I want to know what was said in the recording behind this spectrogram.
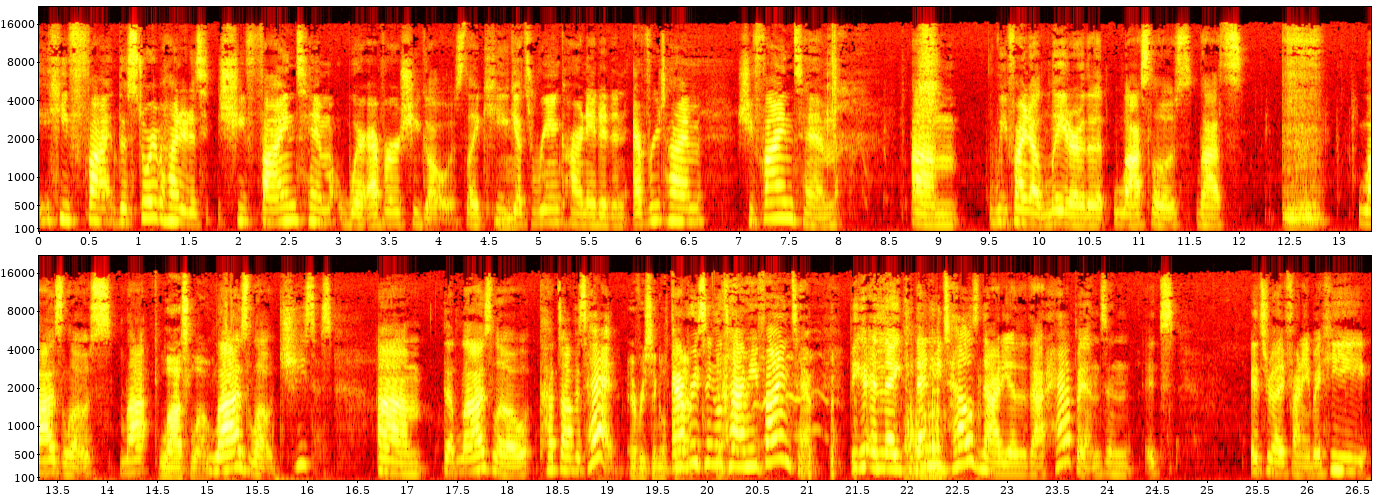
he find the story behind it is she finds him wherever she goes. Like he Mm-hmm. gets reincarnated, and every time she finds him, um, we find out later that Laszlo's Las Laszlo's La, Laszlo, Laszlo, Jesus, um, that Laszlo cuts off his head every single time. every single time he finds him. Because, and they, then he tells Nadia that that happens, and it's it's really funny. But he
